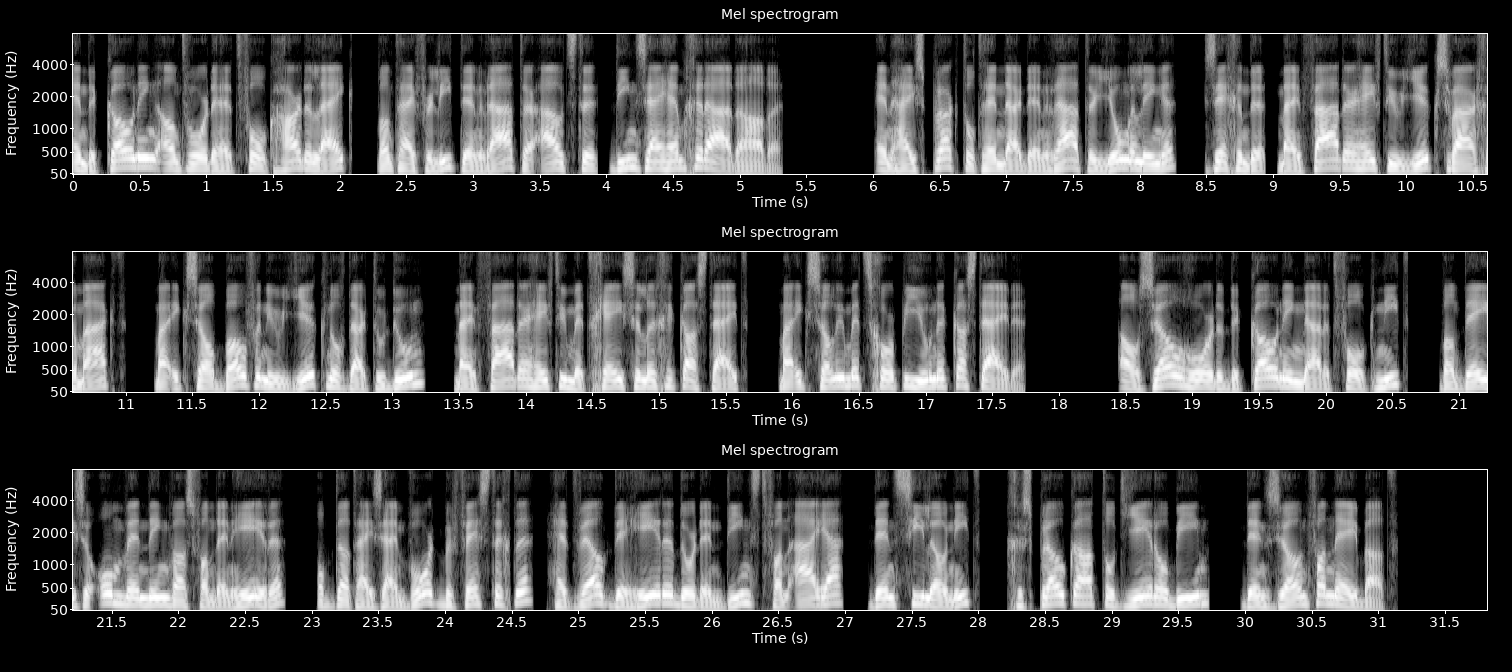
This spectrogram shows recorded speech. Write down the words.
En de koning antwoordde het volk hardelijk, want hij verliet den raad der oudsten, dien zij hem geraden hadden. En hij sprak tot hen naar den raad der jongelingen, zeggende: Mijn vader heeft uw juk zwaar gemaakt, maar ik zal boven uw juk nog daartoe doen. Mijn vader heeft u met gezelen gekastijd, maar ik zal u met schorpioenen kastijden. Alzo hoorde de koning naar het volk niet, want deze omwending was van den Heere, opdat hij zijn woord bevestigde, het welk de Heere door den dienst van Aja, den Siloniet, gesproken had tot Jerobeam, den zoon van Nebat.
